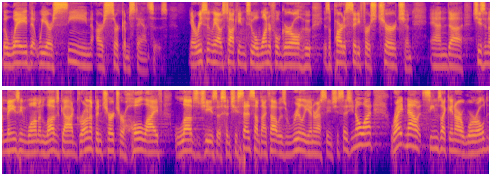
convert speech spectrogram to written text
the way that we are seeing our circumstances. You know, recently I was talking to a wonderful girl who is a part of City First Church, and, and uh, she's an amazing woman, loves God, grown up in church her whole life, loves Jesus. And she said something I thought was really interesting. She says, You know what? Right now, it seems like in our world,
